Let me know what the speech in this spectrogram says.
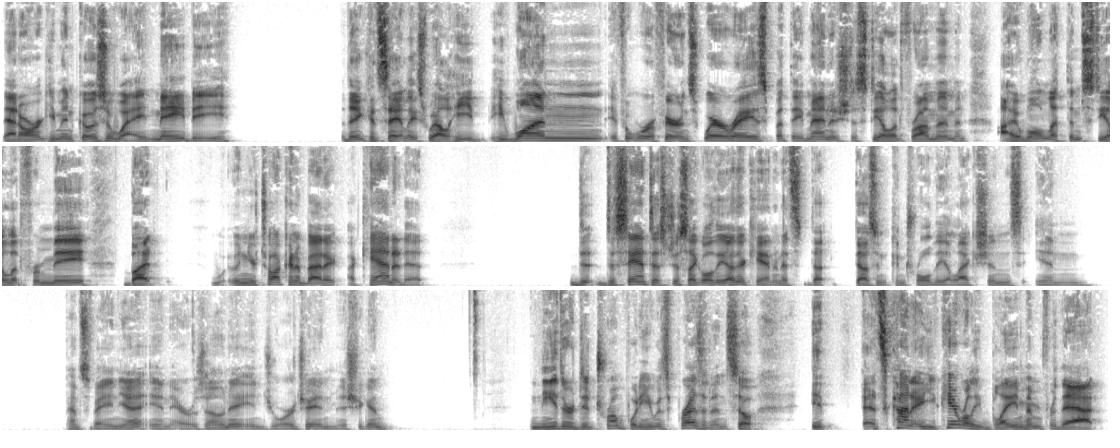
that argument goes away, maybe. They could say at least, well, he, he won if it were a fair and square race, but they managed to steal it from him, and I won't let them steal it from me. But when you're talking about a, a candidate, De- DeSantis, just like all the other candidates, d- doesn't control the elections in Pennsylvania, in Arizona, in Georgia, in Michigan. Neither did Trump when he was president. So it, it's kind of, you can't really blame him for that.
